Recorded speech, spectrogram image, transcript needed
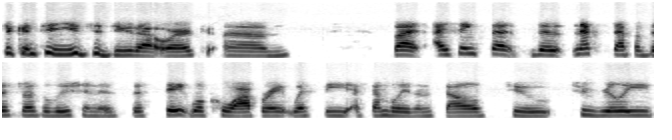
to continue to do that work. Um, but I think that the next step of this resolution is the state will cooperate with the assembly themselves to to really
